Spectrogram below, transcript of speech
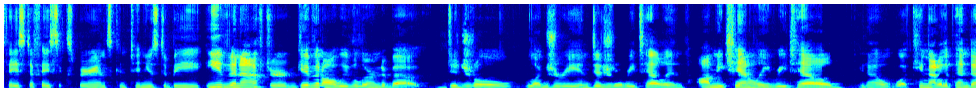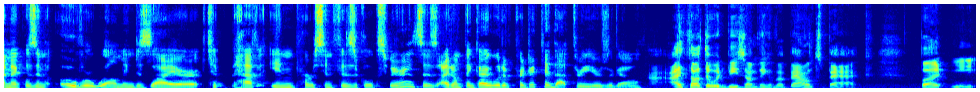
face to face experience continues to be, even after, given all we've learned about digital luxury and digital retail and omni channeling retail. You know, what came out of the pandemic was an overwhelming desire to have in person physical experiences. I don't think I would have predicted that three years ago. I thought there would be something of a bounce back but you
